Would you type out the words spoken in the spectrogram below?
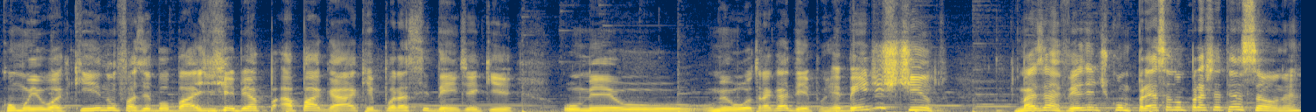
como eu aqui, não fazer bobagem de apagar aqui por acidente aqui o meu o meu outro HD, porque é bem distinto. Mas às vezes a gente com pressa não presta atenção, né?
